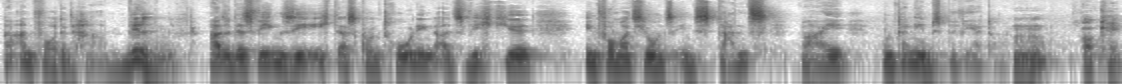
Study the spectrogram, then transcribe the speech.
beantwortet haben will. Mhm. Also deswegen sehe ich das Controlling als wichtige Informationsinstanz bei Unternehmensbewertungen. Mhm. Okay,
